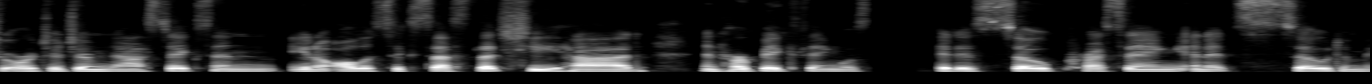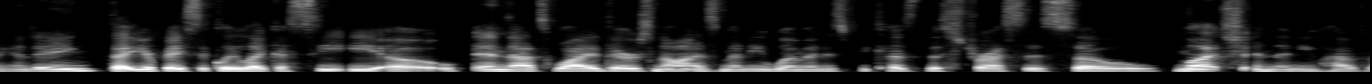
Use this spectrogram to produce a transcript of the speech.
georgia gymnastics and you know all the success that she had and her big thing was it is so pressing and it's so demanding that you're basically like a CEO. And that's why there's not as many women, is because the stress is so much. And then you have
